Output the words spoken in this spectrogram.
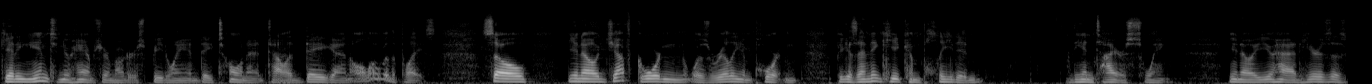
getting into New Hampshire Motor Speedway and Daytona and Talladega and all over the place. So, you know, Jeff Gordon was really important because I think he completed the entire swing. You know, you had here's this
